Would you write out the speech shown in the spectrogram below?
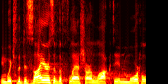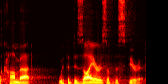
in which the desires of the flesh are locked in mortal combat with the desires of the Spirit.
